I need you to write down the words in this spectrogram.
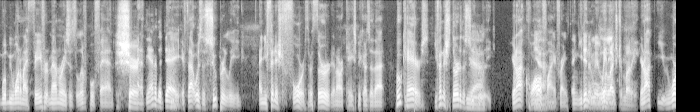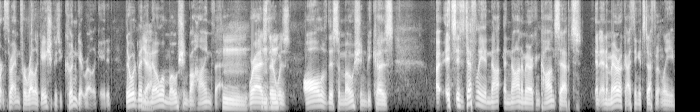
will be one of my favorite memories as a Liverpool fan. Sure. And at the end of the day, hmm. if that was the Super League and you finished fourth or third in our case because of that, who cares? You finished third in the Super Yeah. League. You're not qualifying for anything. You didn't mean, a win little it. extra money. You're not you weren't threatened for relegation because you couldn't get relegated. There would have been Yeah. no emotion behind that. Hmm. Whereas there Mhm. was all of this emotion because uh, it's it's definitely a not a non-American concept. And in America, I think it's definitely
